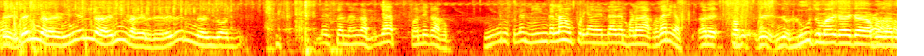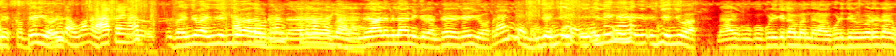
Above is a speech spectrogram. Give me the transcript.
டேய் இது என்னடா நீ என்னடா என்னடா வேலை செய்யற? இது என்ன? ஐயோ, சொல்லிக்கிறாங்க. இருக்கா அடே டேய் இங்க லூசு மாதிரி காய் காய் அப்போ தம்பி. தெரியும். உங்களை ஆக்கலைங்க இப்ப இங்க வா இங்க இங்க வா தம்பி. இந்த ஞானமில்லா நிக்கிறேன். சரி, செய்யோ. இல்லை. இல்ல. இங்க இங்க வா. நான் குடிக்க தான் வந்தேன். நான் குடிச்சிட்டு கூட நான்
